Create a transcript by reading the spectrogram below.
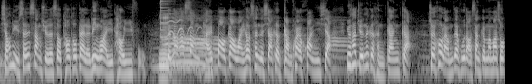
小女生上学的时候偷偷带了另外一套衣服，等到她上台报告完以后，趁着下课赶快换一下，因为她觉得那个很尴尬。所以后来我们在辅导上跟妈妈说，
